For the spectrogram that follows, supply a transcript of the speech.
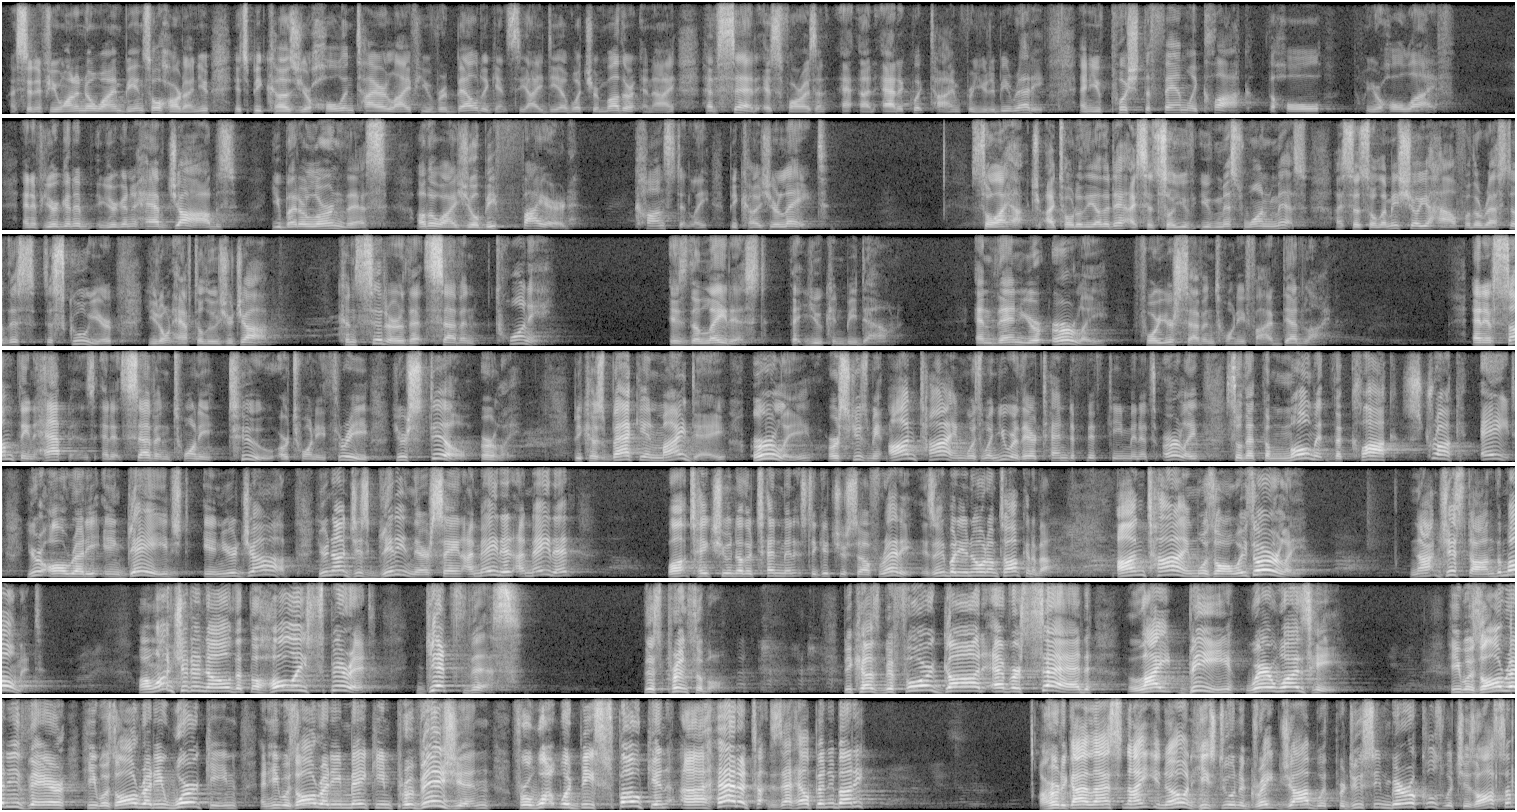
I said, if you want to know why I'm being so hard on you, it's because your whole entire life you've rebelled against the idea of what your mother and I have said as far as an, an adequate time for you to be ready. And you've pushed the family clock the whole, your whole life. And if you're going to, you're to have jobs, you better learn this. Otherwise, you'll be fired constantly because you're late. So I, I told her the other day, I said, So you've, you've missed one miss. I said, So let me show you how for the rest of this, this school year you don't have to lose your job. Consider that 720 is the latest that you can be down. And then you're early for your 725 deadline. And if something happens and it's 722 or 23, you're still early. Because back in my day, early, or excuse me, on time was when you were there 10 to 15 minutes early, so that the moment the clock struck eight, you're already engaged in your job. You're not just getting there saying, I made it, I made it. Well, it takes you another 10 minutes to get yourself ready. Does anybody know what I'm talking about? On time was always early, not just on the moment. I want you to know that the Holy Spirit gets this this principle. Because before God ever said, light be, where was he? He was already there, he was already working, and he was already making provision for what would be spoken ahead of time. Does that help anybody? I heard a guy last night, you know, and he's doing a great job with producing miracles, which is awesome.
